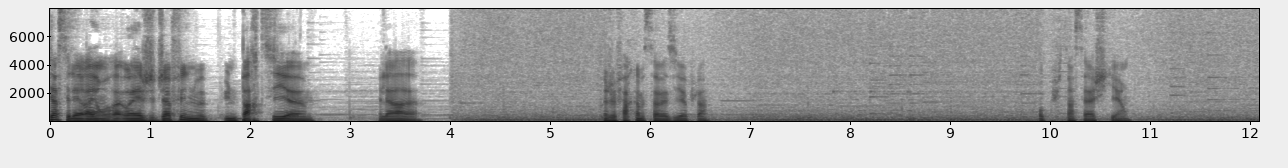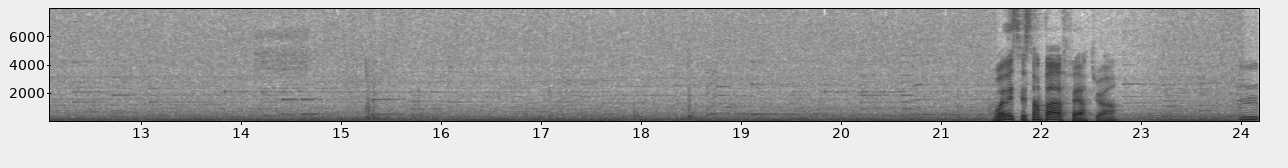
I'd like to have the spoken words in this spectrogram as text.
Pire, c'est les rails en vrai. Ouais, j'ai déjà fait une, une partie. euh, et Là, euh, Je vais faire comme ça, vas-y, hop là. Oh putain, c'est à chier, hein. Ouais, mais c'est sympa à faire, tu vois. Hmm.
